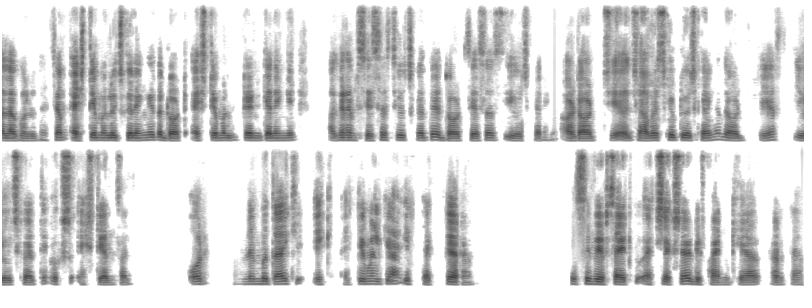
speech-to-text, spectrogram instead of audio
अलग अलग जैसे हम एस्टेमल यूज़ करेंगे तो डॉट एस्टेमल रिटर्न करेंगे। अगर हम सीएसएस यूज़ करते हैं डॉट सीएसएस यूज़ करेंगे, और डॉट जावास्क्रिप्ट यूज़ करेंगे डॉट जेएस यूज़ करते हैं एक्सटेंशन और हमने बताया कि एक एस्टेमल क्या है? स्ट्रक्चर है। किसी वेबसाइट को स्ट्रक्चर डिफाइन किया करता है।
